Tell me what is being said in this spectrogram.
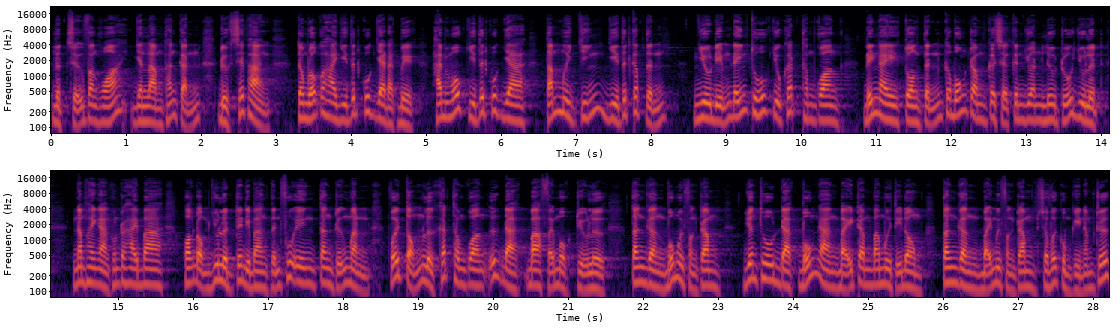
lịch sử văn hóa, danh lam thắng cảnh được xếp hạng, trong đó có 2 di tích quốc gia đặc biệt, 21 di tích quốc gia, 89 di tích cấp tỉnh. Nhiều điểm đến thu hút du khách tham quan. Đến nay, toàn tỉnh có 400 cơ sở kinh doanh lưu trú du lịch, Năm 2023, hoạt động du lịch trên địa bàn tỉnh Phú Yên tăng trưởng mạnh với tổng lượt khách tham quan ước đạt 3,1 triệu lượt, tăng gần 40%, doanh thu đạt 4.730 tỷ đồng, tăng gần 70% so với cùng kỳ năm trước.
